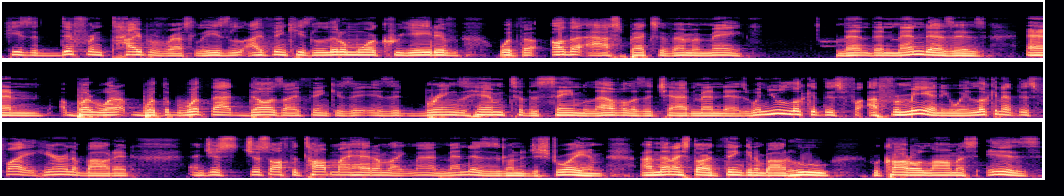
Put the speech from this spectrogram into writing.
he's a different type of wrestler. He's I think he's a little more creative with the other aspects of MMA than than Mendes is. And but what what the, what that does, I think, is it is it brings him to the same level as a Chad Mendes. When you look at this, uh, for me anyway, looking at this fight, hearing about it, and just just off the top of my head, I'm like, man, Mendes is going to destroy him. And then I started thinking about who Ricardo Lamas is,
